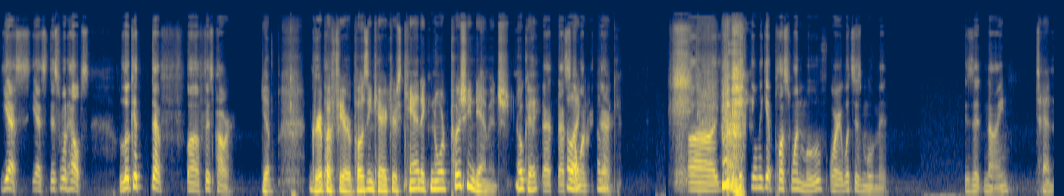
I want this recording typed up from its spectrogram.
Yes, yes. This one helps. Look at that f- uh, fist power. Yep. Grip Done. of fear. Opposing characters can't ignore pushing damage. Okay. That that's I the like. one right I there. like. Uh, you, you only get plus one move. Or what's his movement? Is it nine? 10.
